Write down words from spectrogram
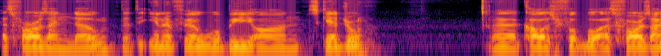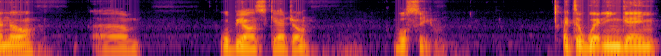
As far as I know, that the NFL will be on schedule. Uh, college football, as far as I know, um, will be on schedule. We'll see. It's a wedding game.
